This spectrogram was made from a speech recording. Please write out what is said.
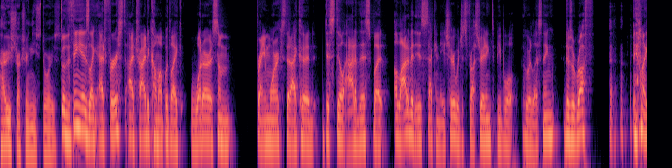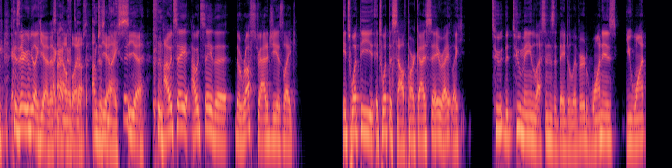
how are you structuring these stories? So the thing is, like, at first, I tried to come up with like, what are some frameworks that I could distill out of this, but a lot of it is second nature, which is frustrating to people who are listening. There's a rough, like, because they're gonna be like, yeah, that's I not got helpful. no tips. I'm just yeah. nice. Yeah, I would say, I would say the the rough strategy is like, it's what the it's what the South Park guys say, right? Like, two the two main lessons that they delivered. One is you want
